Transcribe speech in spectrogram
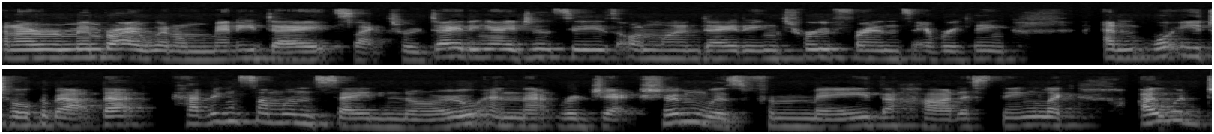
And I remember I went on many dates, like through dating agencies, online dating, through friends, everything. And what you talk about, that having someone say no and that rejection was for me the hardest thing. Like I would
